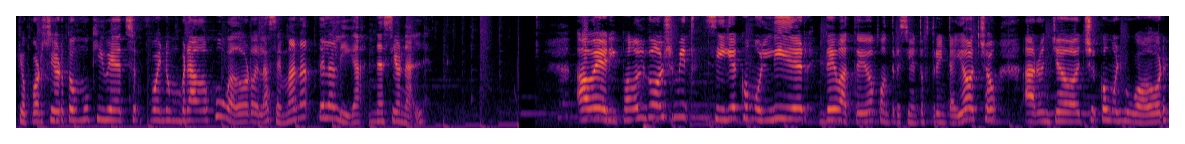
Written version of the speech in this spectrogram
Que por cierto, Mookie Betts fue nombrado jugador de la semana de la Liga Nacional. A ver, y Paul Goldschmidt sigue como líder de bateo con 338, Aaron Judge como el jugador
